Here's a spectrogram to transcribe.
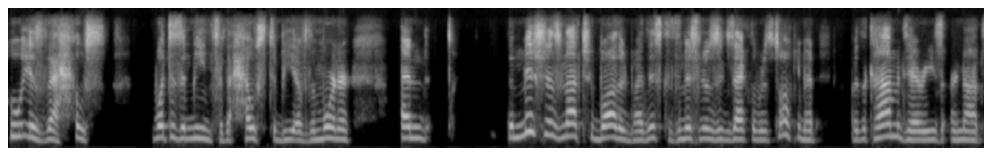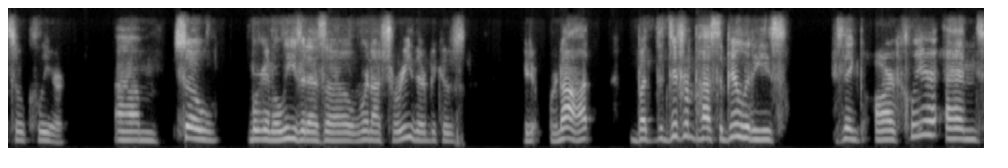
who is the house? What does it mean for the house to be of the mourner? And the Mishnah is not too bothered by this because the Mishnah knows exactly what it's talking about, but the commentaries are not so clear. Um, so we're going to leave it as a we're not sure either because we're not. But the different possibilities I think are clear, and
